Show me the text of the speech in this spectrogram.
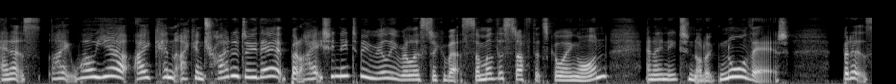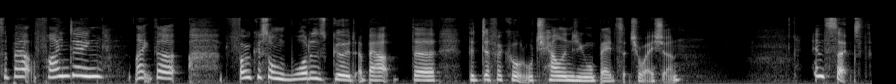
And it's like, well, yeah, I can, I can try to do that, but I actually need to be really realistic about some of the stuff that's going on, and I need to not ignore that. But it's about finding, like, the focus on what is good about the, the difficult or challenging or bad situation. And sixth,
